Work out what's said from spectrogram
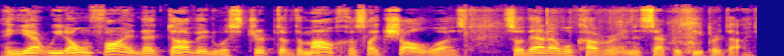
And yet we don't find that David was stripped of the malchus like Shaul was. So that I will cover in a separate deeper dive.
